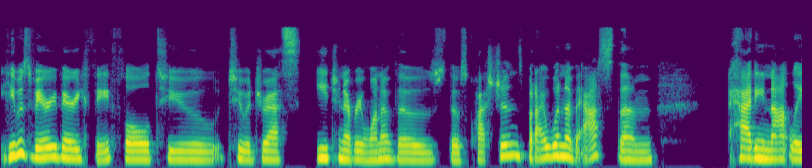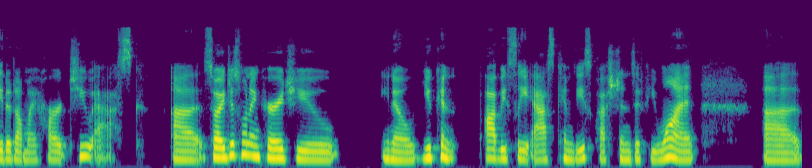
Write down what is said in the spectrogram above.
he was very very faithful to to address each and every one of those those questions, but I wouldn't have asked them had he not laid it on my heart to ask. Uh so I just want to encourage you, you know, you can obviously ask him these questions if you want. Uh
